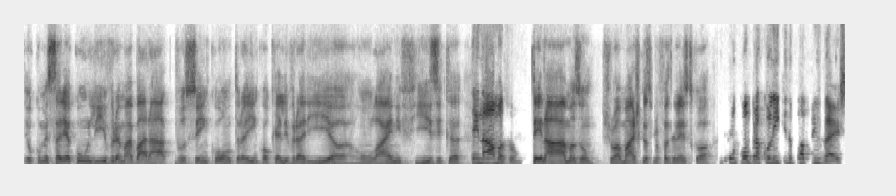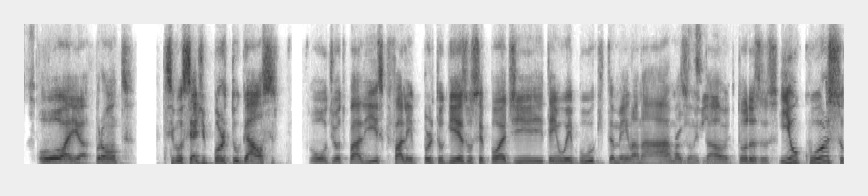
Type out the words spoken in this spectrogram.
eu começaria com um livro, é mais barato. Você encontra aí em qualquer livraria, online, física. Tem na Amazon? Tem na Amazon. Chama Mágicas para fazer na escola. Então compra com o link do Papo Inverso. Olha, pronto. Se você é de Portugal, ou de outro país que fala em português, você pode. Tem o e-book também lá na Amazon e tal. Todas os... E o curso,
